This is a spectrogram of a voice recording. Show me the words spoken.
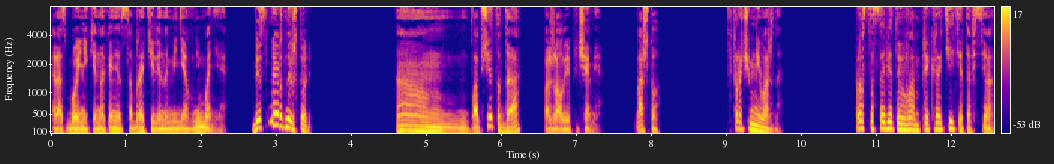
Разбойники наконец обратили на меня внимание. «Бессмертный, что ли?» «Эм, вообще-то да», — пожал я плечами. «А что?» «Впрочем, неважно. Просто советую вам прекратить это все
